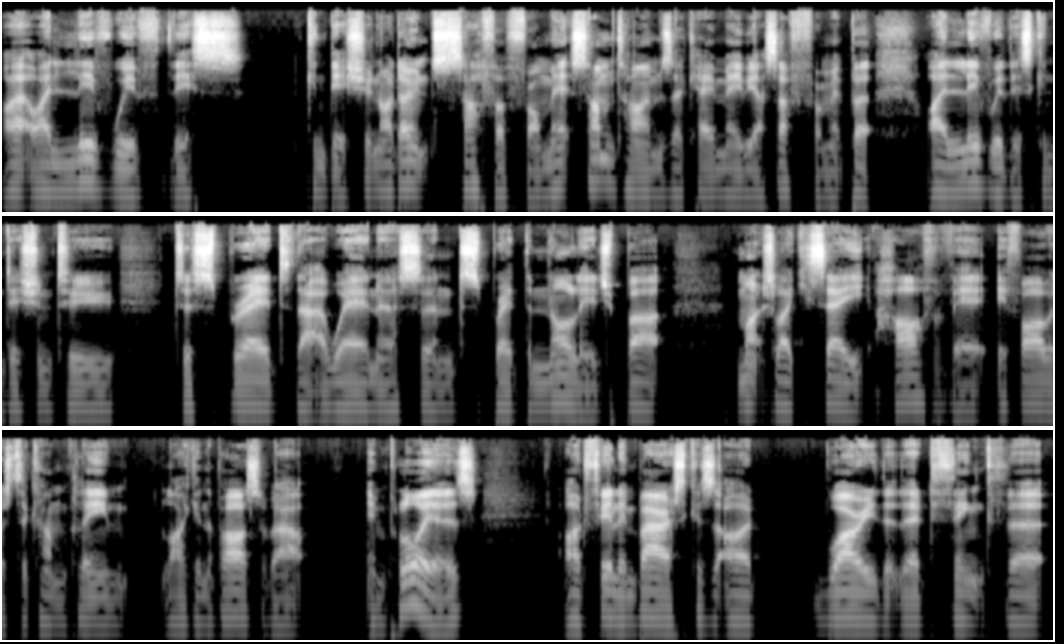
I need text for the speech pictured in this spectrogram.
I, I live with this condition. I don't suffer from it. Sometimes, okay, maybe I suffer from it, but I live with this condition to to spread that awareness and spread the knowledge. But much like you say, half of it, if I was to come clean like in the past about employers, I'd feel embarrassed because I'd worry that they'd think that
